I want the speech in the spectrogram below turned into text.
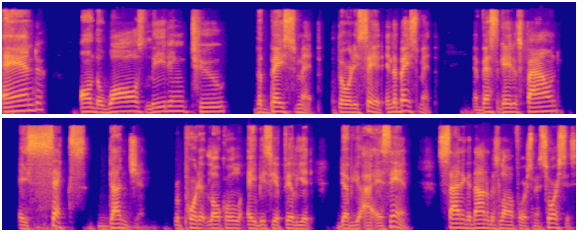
and on the walls leading to the basement. Authorities said in the basement, investigators found a sex dungeon, reported local ABC affiliate WISN, citing anonymous law enforcement sources.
